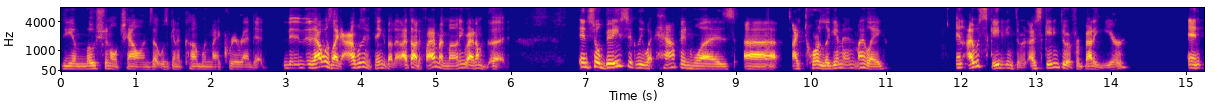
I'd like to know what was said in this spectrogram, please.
the emotional challenge that was going to come when my career ended. That was like, I wasn't even thinking about that. I thought if I have my money right, I'm good. And so basically, what happened was uh, I tore ligament in my leg. And I was skating through it. I was skating through it for about a year. And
